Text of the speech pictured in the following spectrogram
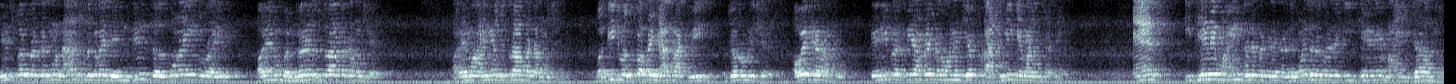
હિન્સબર્ગ પ્રક્રિયકનું નામ શું કે ભાઈ બેન્ઝીન સલ્ફોનાઇલ ક્લોરાઇડ? અને એનું બંધારણીય સૂત્ર આ પ્રકારનું છે. અને એનું આણ્વીય સૂત્ર આ પ્રકારનું છે. બધી જ વસ્તુ આપણે યાદ રાખવી જરૂરી છે. હવે ધ્યાન આપજો. એની પ્રક્રિયા આપણે કરવાની છે પ્રાથમિક એમાઇન સાથે. એન ઇથેનેમાઇન સાથે પ્રક્રિયા કરે છે. કોની સાથે કરે છે? ઇથેનેમાઇન. ધ્યાન આપજો.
